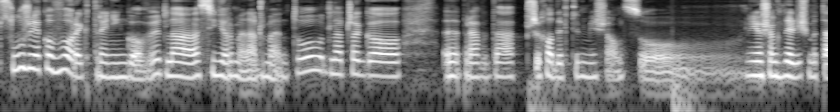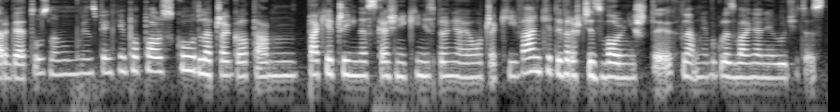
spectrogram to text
służy jako worek treningowy dla senior managementu. Dlaczego, e, prawda, przychody w tym miesiącu nie osiągnęliśmy targetu, znowu mówiąc pięknie po polsku, dlaczego tam takie czy inne wskaźniki nie spełniają oczekiwań, kiedy wreszcie zwolnisz tych. Dla mnie w ogóle zwalnianie ludzi to jest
